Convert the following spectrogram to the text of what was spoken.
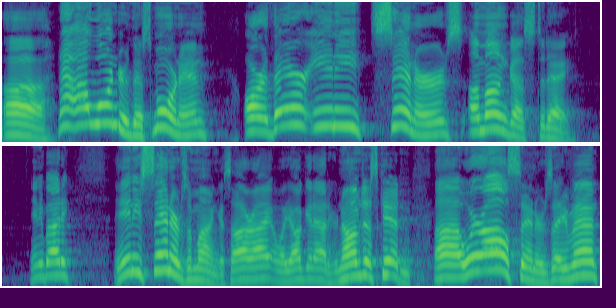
Uh, now, I wonder this morning, are there any sinners among us today? Anybody? Any sinners among us? All right, well, y'all get out of here. No, I'm just kidding. Uh, we're all sinners, amen.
